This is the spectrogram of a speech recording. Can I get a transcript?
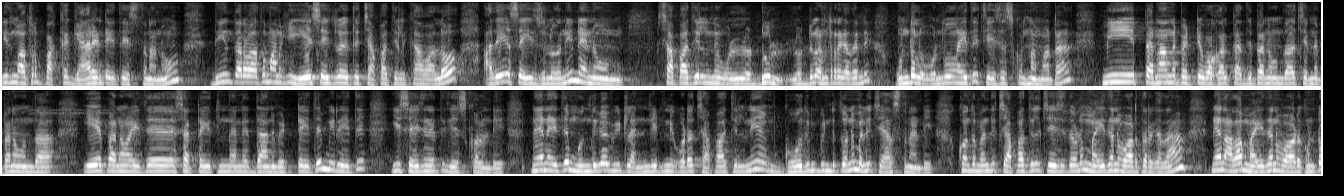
ఇది మాత్రం పక్క గ్యారెంటీ అయితే ఇస్తున్నాను. దీని తర్వాత మనకి ఏ సైజులో అయితే చపాతీలు కావాలో అదే సైజులోని నేను చపాతీలని లడ్డూలు లడ్డూలు అంటారు కదండి. ఉండలు ఉండలను అయితే చేసేసుకుంటున్నమాట. మీ పెనాన్ని పెట్టి ఒకవేళ పెద్ద పెనం ఉందా చిన్న పెనం ఉందా ఏ పెనం అయితే సెట్ అవుతుంది అనేది దాన్ని బట్టి అయితే మీరు అయితే ఈ సైజుని అయితే చేసుకోవాలండి. నేనైతే ముందుగా వీటిలన్నింటినీ కూడా చపాతీలని గోధుమ పిండితోనే మళ్ళీ చేస్తానండి. కొంతమంది చపాతీలు చేసేటప్పుడు మైదాని వాడతారు కదా. నేను అలా మైదాని వాడుకుంటూ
